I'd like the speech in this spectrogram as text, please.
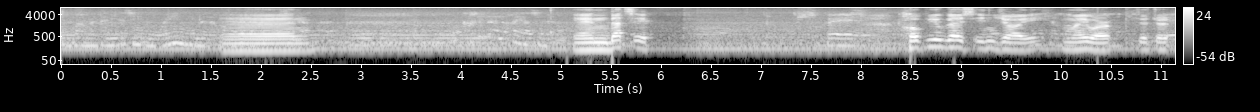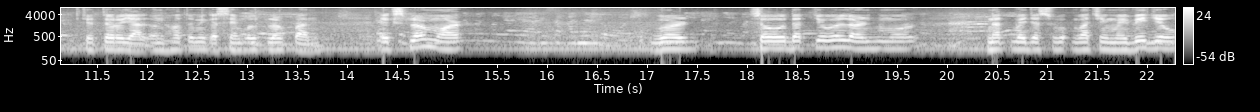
Magmamadali kasi yung buhay, hindi na lang. And- Kakilala kaya sila? and that's it Hope you guys enjoy my work tutor tutorial on how to make a simple floor plan. Explore more mangyayari sa kanya yun. Word so that you will learn more not by just watching my video.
